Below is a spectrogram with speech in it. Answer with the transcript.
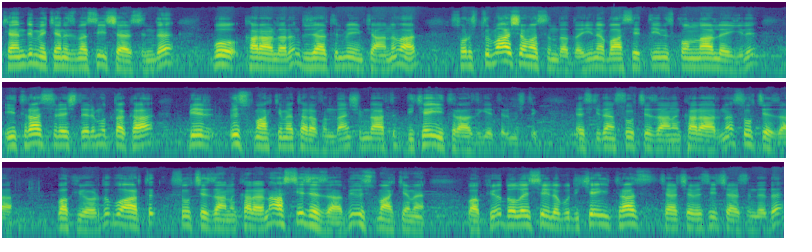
kendi mekanizması içerisinde bu kararların düzeltilme imkanı var. Soruşturma aşamasında da yine bahsettiğiniz konularla ilgili itiraz süreçleri mutlaka bir üst mahkeme tarafından şimdi artık dikey itirazı getirmiştik. Eskiden sulh cezanın kararına sulh ceza bakıyordu. Bu artık sulh cezanın kararına asya ceza bir üst mahkeme bakıyor. Dolayısıyla bu dikey itiraz çerçevesi içerisinde de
